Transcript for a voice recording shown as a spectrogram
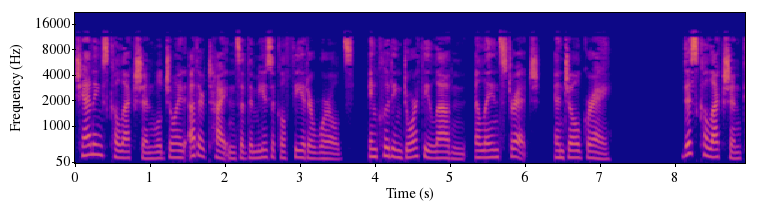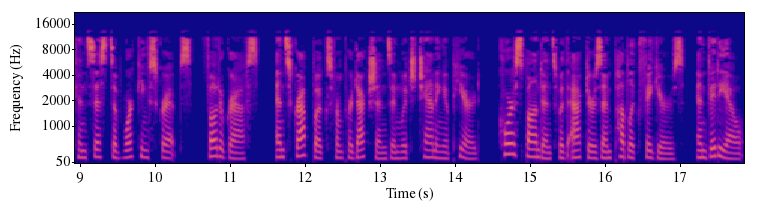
Channing's collection will join other titans of the musical theater worlds, including Dorothy Loudon, Elaine Stritch, and Joel Grey. This collection consists of working scripts, photographs, and scrapbooks from productions in which Channing appeared, correspondence with actors and public figures, and video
